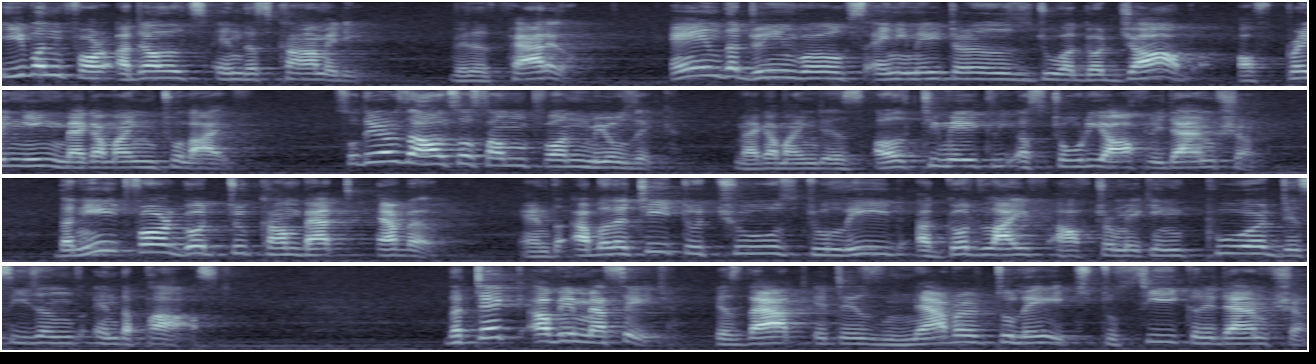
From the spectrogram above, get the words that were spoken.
even for adults in this comedy. Will Ferrell and the DreamWorks animators do a good job of bringing Megamind to life. So there's also some fun music. Megamind is ultimately a story of redemption, the need for good to combat evil, and the ability to choose to lead a good life after making poor decisions in the past. The takeaway message is that it is never too late to seek redemption,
